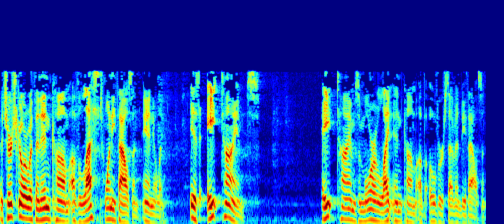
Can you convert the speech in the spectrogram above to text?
a churchgoer with an income of less 20,000 annually is 8 times 8 times more light income of over 70,000.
